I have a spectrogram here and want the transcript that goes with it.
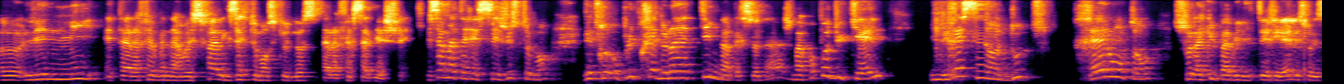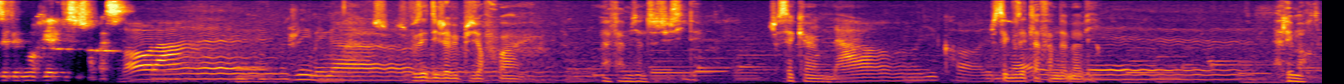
Euh, L'ennemi est à l'affaire Bernard Westphal exactement ce que Nos est à l'affaire Sadiachek. Et ça m'intéressait justement d'être au plus près de l'intime d'un personnage, mais à propos duquel il reste un doute très longtemps sur la culpabilité réelle et sur les événements réels qui se sont passés. Je vous ai déjà vu plusieurs fois. Ma femme vient de se suicider. Je sais que. Je sais que vous êtes la femme de ma vie. Elle est morte.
